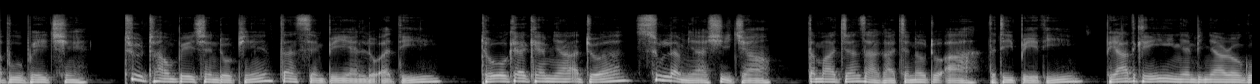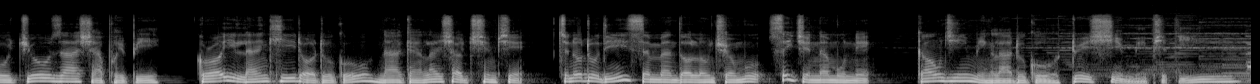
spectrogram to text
အပူပေးခြင်းထုထောင်ပေးခြင်းတို့ဖြင့်တန့်စင်ပေးရန်လိုအပ်သည် ထိုအခက်အခဲများအတွက်ဆုလက်များရှိကြောင်းတမန်ကျမ်းစာကကျွန်ုပ်တို့အားတတိပေးသည်ဘုရားသခင်၏ဉာဏ်ပညာတော်ကိုကြိုးစားရှာဖွေပြီးကိုရောဤလန်ခီတော်တို့ကိုနာခံလိုက်လျှောက်ခြင်းဖြင့်ကျွန်ုပ်တို့သည်စမန်တော်လုံခြုံမှုစိတ်ကျဉ်နှံ့မှုနှင့်ကောင်းကြီးမင်္ဂလာတို့ကို တွေ့ရှိမည်ဖြစ်သည်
